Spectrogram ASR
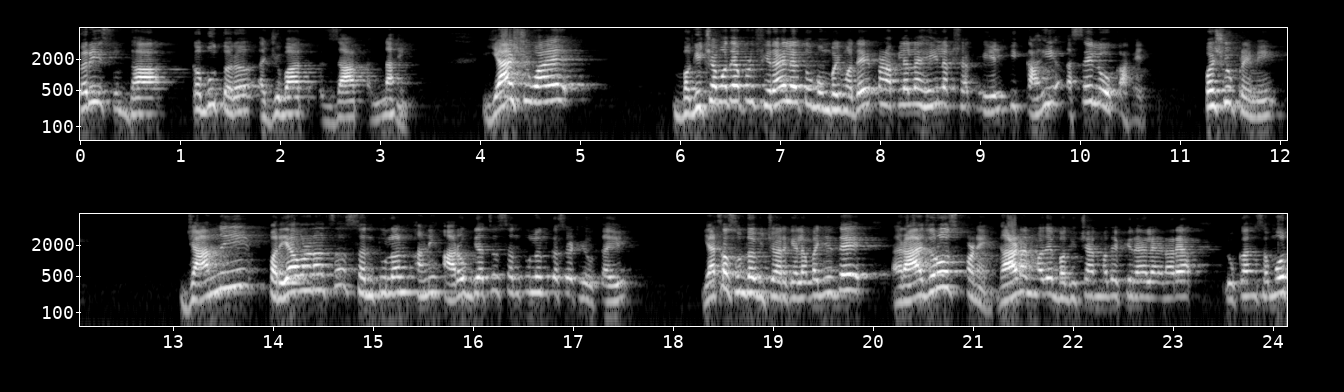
तरी सुद्धा कबूतर अजिबात जात नाही. याशिवाय बगीच्यामध्ये आपण फिरायला येतो मुंबईमध्ये पण आपल्याला हे लक्षात येईल की काही असे लोक आहेत पशुप्रेमी ज्यांनी पर्यावरणाचं संतुलन आणि आरोग्याचं संतुलन कसं ठेवता येईल याचा सुद्धा विचार केला पाहिजे. ते राजरोसपणे गार्डनमध्ये बगीचांमध्ये फिरायला येणाऱ्या लोकांसमोर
